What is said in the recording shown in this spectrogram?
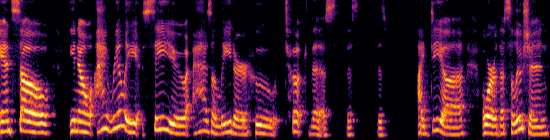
And so, you know, I really see you as a leader who took this, this this idea or the solution,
